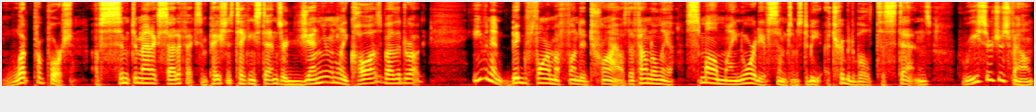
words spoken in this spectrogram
What proportion of symptomatic side effects in patients taking statins are genuinely caused by the drug? Even in big pharma-funded trials that found only a small minority of symptoms to be attributable to statins, researchers found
